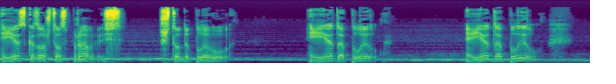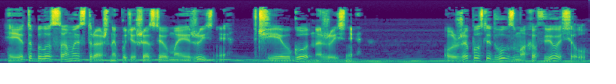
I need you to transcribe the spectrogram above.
я сказал, что справлюсь, что доплыву. Я доплыл. Я доплыл. И это было самое страшное путешествие в моей жизни, в чьей угодно жизни – уже после двух взмахов весел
